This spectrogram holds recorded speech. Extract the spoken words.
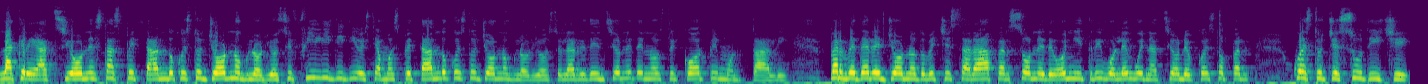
La creazione sta aspettando questo giorno glorioso, i figli di Dio stiamo aspettando questo giorno glorioso, la redenzione dei nostri corpi mortali, per vedere il giorno dove ci sarà persone di ogni tribù, lingua e nazione. Questo, per, questo Gesù dice,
